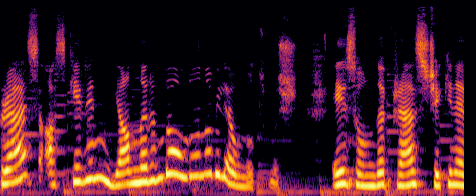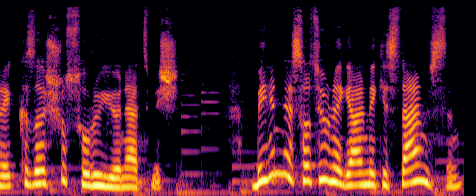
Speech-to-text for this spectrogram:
Prens askerin yanlarında olduğunu bile unutmuş. En sonunda prens çekinerek kıza şu soruyu yöneltmiş. Benimle Satürn'e gelmek ister misin?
